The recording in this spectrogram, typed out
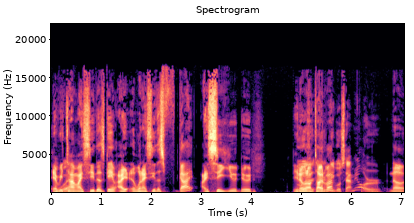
Every time I see this game, I when I see this guy, I see you, dude. Do you Who know what I'm it? talking it about? Deebo Samuel or No,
